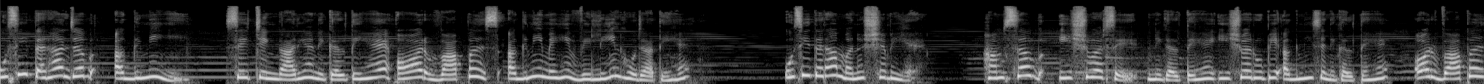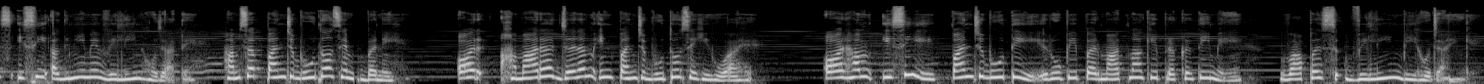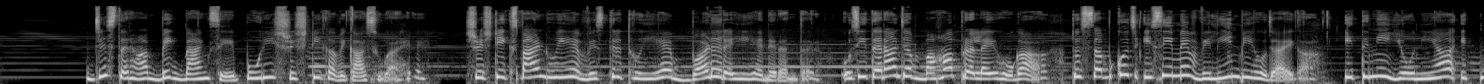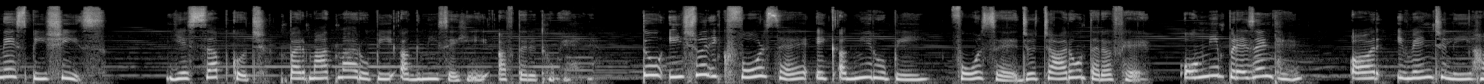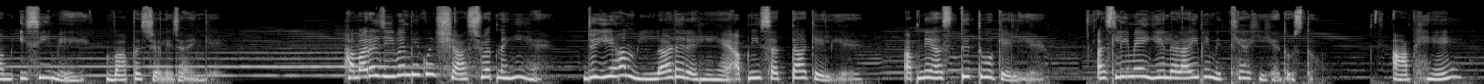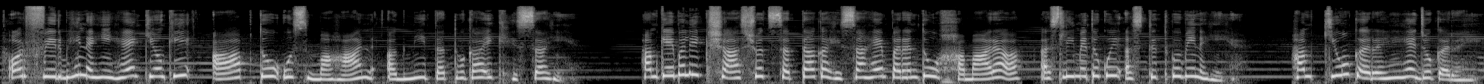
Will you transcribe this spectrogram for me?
उसी तरह जब अग्नि से चिंगारियाँ निकलती हैं और वापस अग्नि में ही विलीन हो जाती हैं उसी तरह मनुष्य भी है। हम सब ईश्वर से निकलते हैं, ईश्वर रूपी अग्नि से निकलते हैं और वापस इसी अग्नि में विलीन हो जाते हैं। हम सब पंचभूतों से बने हैं और हमारा जन्म इन पंचभूतों से ही हुआ है। और हम इसी पंचभूति रूपी परमात्मा की प्रकृति में वापस विलीन भी हो जाएँगे। जिस तरह बिग बैंग से पूरी सृष्टि का विकास हुआ है सृष्टि एक्सपैंड हुई है, विस्तृत हुई है, बढ़ रही है निरंतर। उसी तरह जब महाप्रलय होगा तो सब कुछ इसी में विलीन भी हो जाएगा। इतनी योनिया, इतने स्पीशीज ये सब कुछ परमात्मा रूपी अग्नि से ही अवतरित हुए हैं। तो ईश्वर एक फोर्स है, एक अग्नि रूपी फोर्स है, जो चारों तरफ़ है ओमनी प्रेजेंट है, और इवेंचुअली हम इसी में वापस चले जाएँगे। हमारा जीवन भी कोई शाश्वत नहीं है, जो ये हम लड़ रहे हैं अपनी सत्ता के लिए, अपने अस्तित्व के लिए। असली में ये लड़ाई भी मिथ्या ही है, दोस्तों। आप हैं और फिर भी नहीं हैं, क्योंकि आप तो उस महान अग्नि तत्व का एक हिस्सा ही हैं। हम केवल एक शाश्वत सत्ता का हिस्सा हैं, परंतु हमारा असली में तो कोई अस्तित्व भी नहीं है। हम क्यों कर रहे हैं जो कर रहे हैं?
